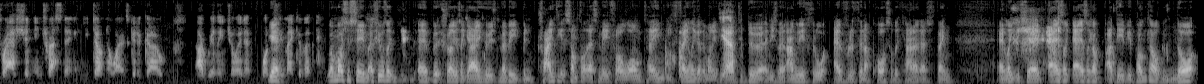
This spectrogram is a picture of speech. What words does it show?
fresh and interesting, and you don't know where it's going to go. I really enjoyed it. What Yeah. do you make of it? well, much the same. It feels like uh, Boots Riley's a guy who's maybe been trying to get something like this made for a long time. He's finally got the money to, Yeah. to do it, and he's went, "I'm going to throw everything I possibly can at this thing." And like you said, it is like it is like a, a debut punk album. Not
